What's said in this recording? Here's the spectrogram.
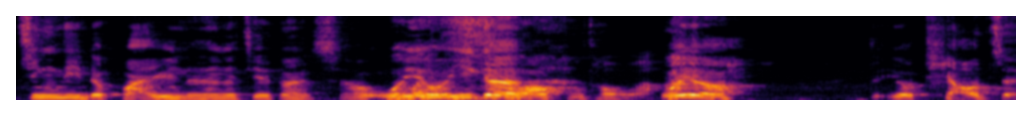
经历了怀孕的那个阶段的时候，我有一个。我有有调整，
